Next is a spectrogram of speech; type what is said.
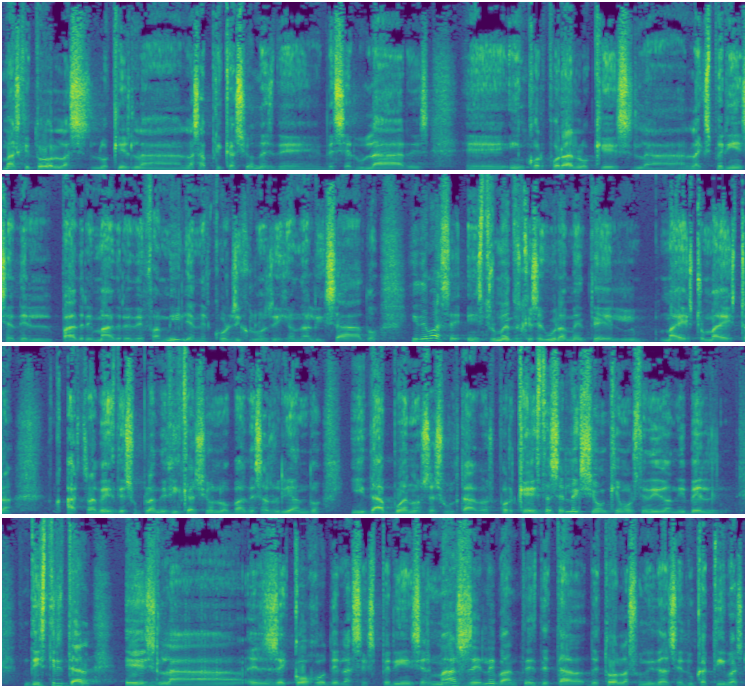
Más que todo las lo que es las aplicaciones de, celulares, eh, incorporar lo que es la, experiencia del padre, madre de familia en el currículum regionalizado y demás eh, instrumentos que seguramente el maestro, maestra, a través de su planificación lo va desarrollando y da buenos resultados, porque esta selección que hemos tenido a nivel distrital es la, el recojo de las experiencias más relevantes de, de todas las unidades educativas.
